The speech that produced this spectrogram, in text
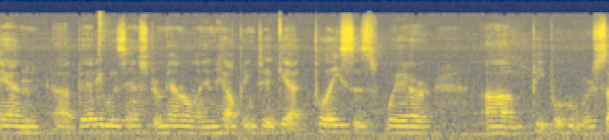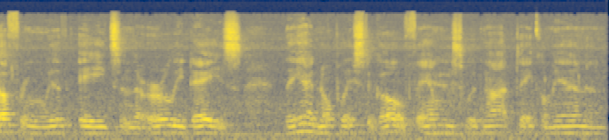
and uh, Betty was instrumental in helping to get places where um, people who were suffering with AIDS in the early days, they had no place to go. Families would not take them in and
